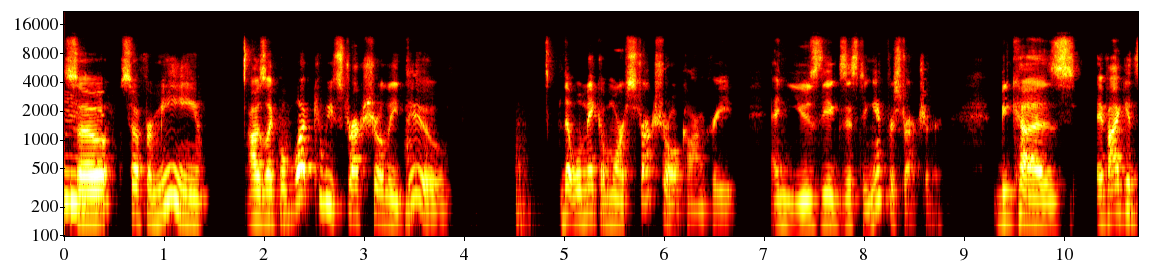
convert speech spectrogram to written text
Mm-hmm. So, so for me, I was like, well, what can we structurally do that will make a more structural concrete and use the existing infrastructure? Because if I could,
